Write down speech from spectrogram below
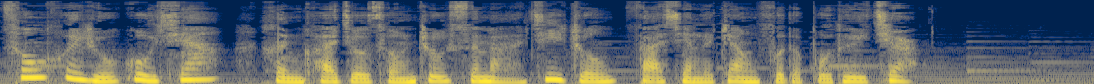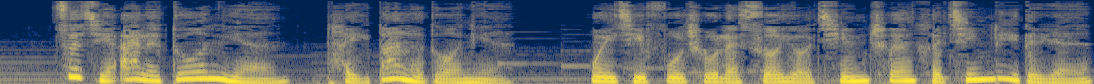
聪慧如顾佳，很快就从蛛丝马迹中发现了丈夫的不对劲儿。自己爱了多年，陪伴了多年，为其付出了所有青春和精力的人，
